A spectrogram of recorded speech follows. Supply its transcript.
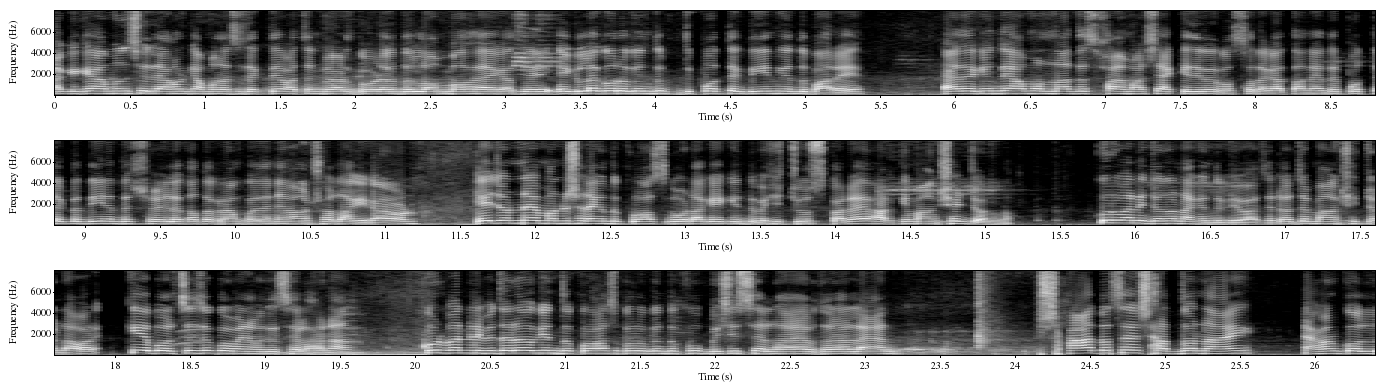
আগে কেমন ছিল, এখন কেমন আছে, দেখতে পাচ্ছেন ভিওয়ার্স গরুটা কিন্তু লম্বা হয়ে গেছে। এগুলা গরু কিন্তু প্রত্যেক দিন কিন্তু বাড়ে। এদের কিন্তু এমন না যে ছয় মাসে এক কেজি করে গোস্ত লাগা তা এদের প্রত্যেকটা দিন এদের শরীরে কত গ্রাম করে জানি মাংস লাগে, কারণ এই জন্য মানুষেরা কিন্তু ক্রস গরুটাকে কিন্তু বেশি চুজ করে, আর কি মাংসের জন্য। কুরবানির জন্য না কিন্তু ভিউয়ার্স এটা হচ্ছে মাংসের জন্য। আবার কে বলছে যে কোরবানির মধ্যে সেল হয় না? কুরবানির ভিতরেও কিন্তু ক্রস গরু কিন্তু খুব বেশি সেল হয়, ধরা নেন স্বাদ আছে সাধ্য নাই। এখন করল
